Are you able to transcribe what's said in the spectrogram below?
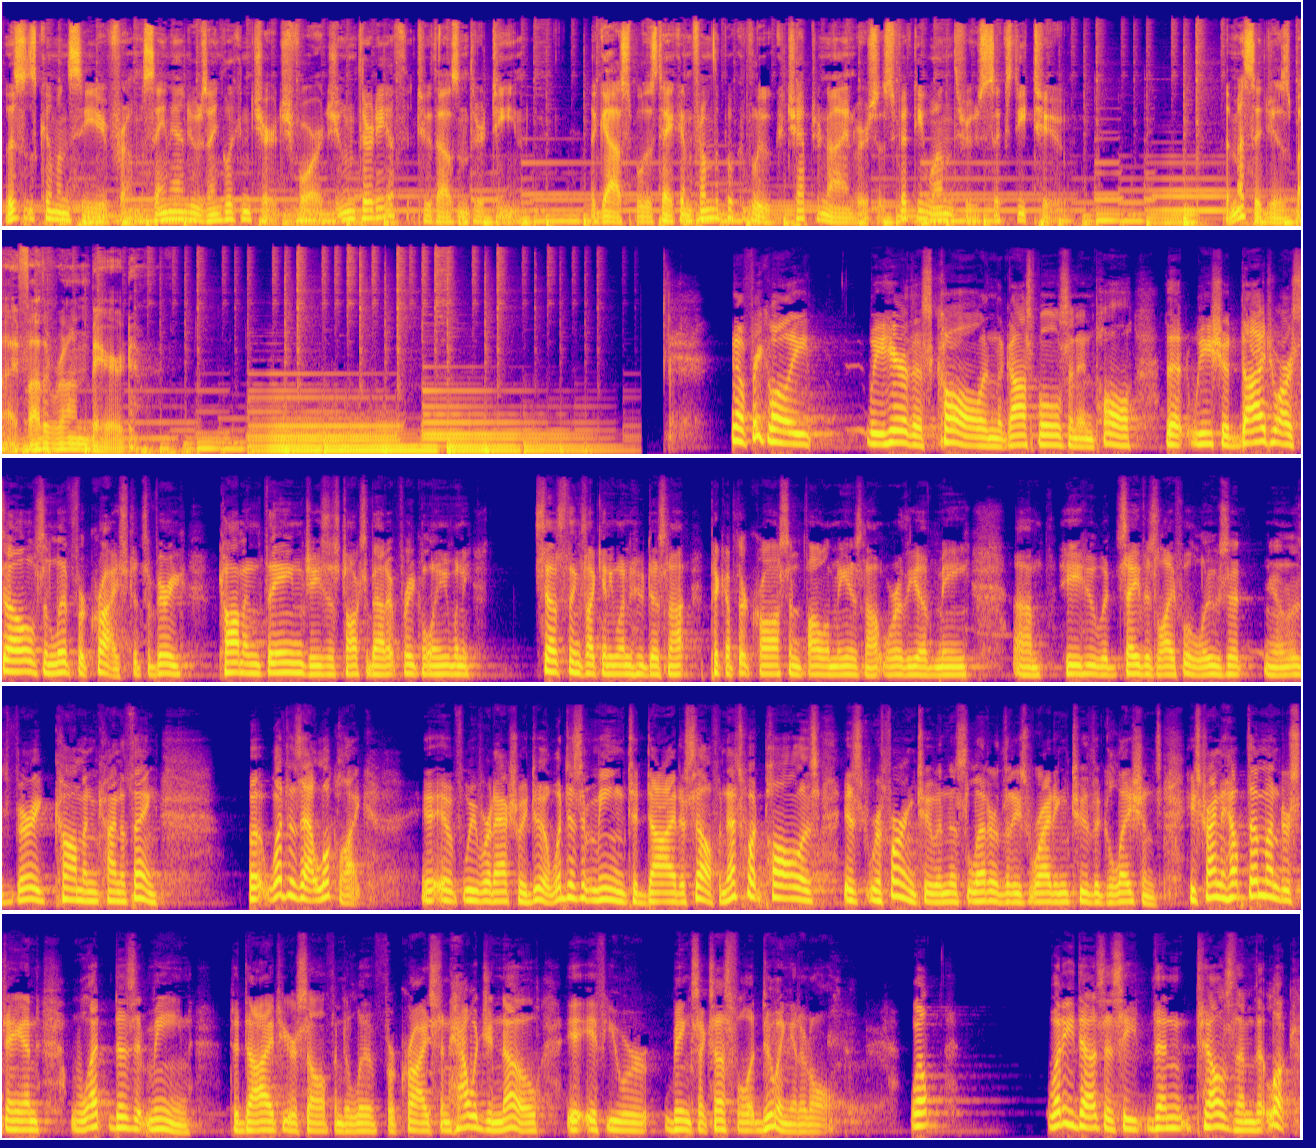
This is Come and See from St. Andrew's Anglican Church for June 30th, 2013. The Gospel is taken from the book of Luke, chapter 9, verses 51 through 62. The message is by Father Ron Baird. You know, frequently we hear this call in the Gospels and in Paul that we should die to ourselves and live for Christ. It's a very common theme. Jesus talks about it frequently when he says things like, Anyone who does not pick up their cross and follow me is not worthy of me. Um, he who would save his life will lose it. You know, it's a very common kind of thing. But what does that look like? if we were to actually do it. What does it mean to die to self? And that's what Paul is, is referring to in this letter that he's writing to the Galatians. He's trying to help them understand what does it mean to die to yourself and to live for Christ, and how would you know if you were being successful at doing it at all? Well, what he does is he then tells them that, look,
